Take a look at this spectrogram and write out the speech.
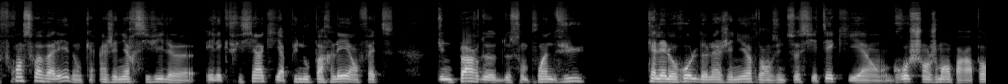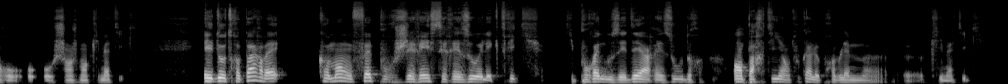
François Vallée, donc ingénieur civil électricien, qui a pu nous parler en fait d'une part de, son point de vue quel est le rôle de l'ingénieur dans une société qui est en gros changement par rapport au, changement climatique. Et d'autre part, ben, comment on fait pour gérer ces réseaux électriques qui pourraient nous aider à résoudre en partie, en tout cas, le problème climatique?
